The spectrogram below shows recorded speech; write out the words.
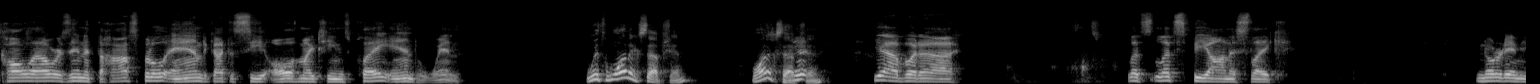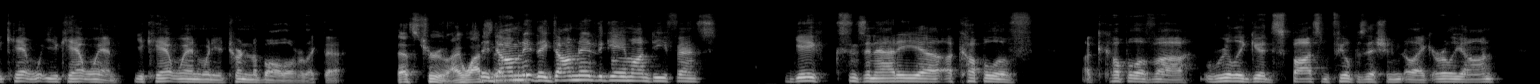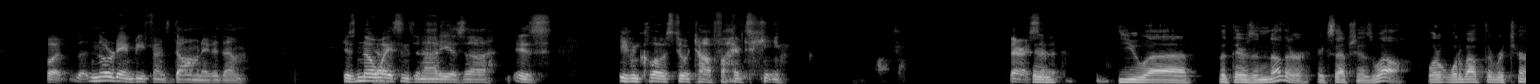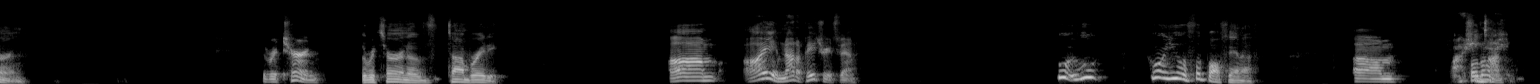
call hours in at the hospital and got to see all of my teams play and win. With one exception. One exception. Yeah, but uh let's let's be honest like Notre Dame you can't you can't win. You can't win when you're turning the ball over like that. That's true. I watched. They dominate. They dominated the game on defense. Gave Cincinnati uh, a couple of a couple of uh, really good spots and field position like early on, but the Notre Dame defense dominated them. There's no yeah. way Cincinnati is uh is even close to a top five team. There I said there, it. You uh, but there's another exception as well. What what about the return? The return. The return of Tom Brady. Um, I am not a Patriots fan. Who who who are you a football fan of? Um, Washington. Hold on.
